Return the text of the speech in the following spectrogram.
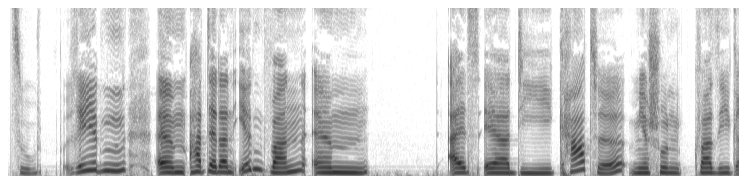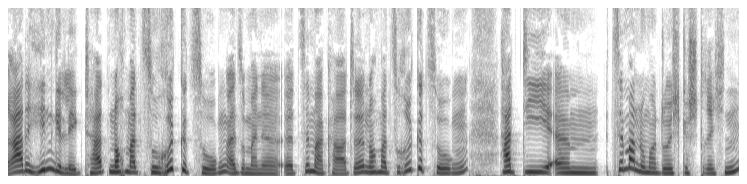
zu reden, ähm, hat er dann irgendwann, ähm, als er die Karte mir schon quasi gerade hingelegt hat, nochmal zurückgezogen, also meine äh, Zimmerkarte, nochmal zurückgezogen, hat die ähm, Zimmernummer durchgestrichen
